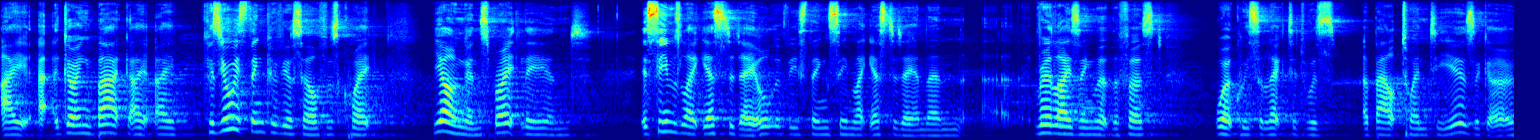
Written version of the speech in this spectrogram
I, uh, going back, I, because you always think of yourself as quite young and sprightly, and it seems like yesterday, all of these things seem like yesterday, and then uh, realizing that the first work we selected was about 20 years ago,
